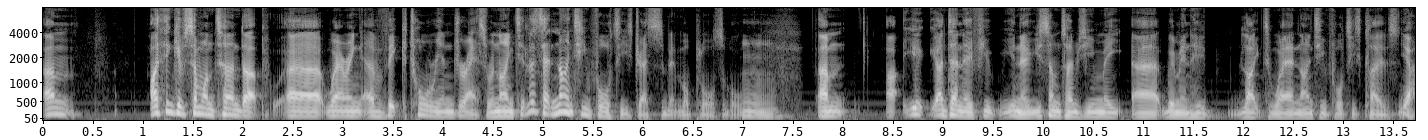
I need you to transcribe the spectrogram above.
Um, I think if someone turned up uh, wearing a Victorian dress or a 19, let's say 1940s dress is a bit more plausible. Hmm. Um, uh, you, I don't know if you you know you sometimes you meet uh, women who like to wear 1940s clothes. Yeah.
